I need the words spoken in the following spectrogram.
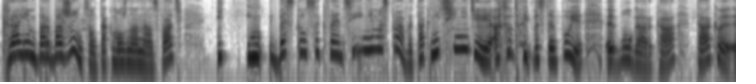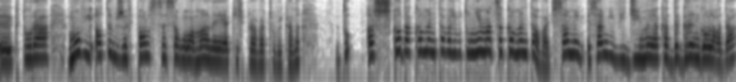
krajem barbarzyńcą, tak można nazwać. I, bez konsekwencji i nie ma sprawy, tak? Nic się nie dzieje. A tutaj występuje Bułgarka, tak? która mówi o tym, że w Polsce są łamane jakieś prawa człowieka. No, tu aż szkoda komentować, bo tu nie ma co komentować. Sami, sami widzimy, jaka degrengolada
